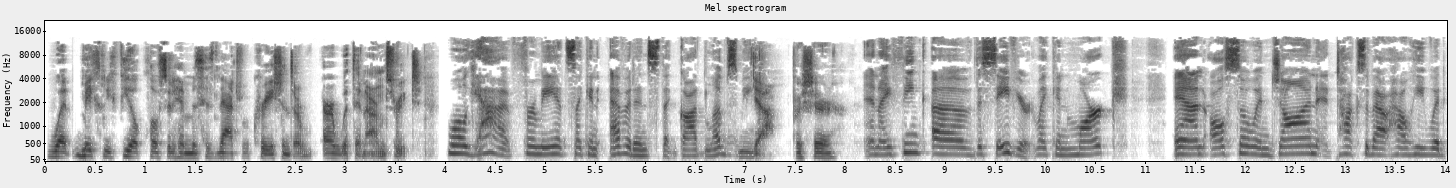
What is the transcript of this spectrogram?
what makes me feel closer to him is his natural creations are, are within arm's reach. Well, yeah, for me, it's like an evidence that God loves me. Yeah, for sure. And I think of the Savior, like in Mark and also in John, it talks about how he would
